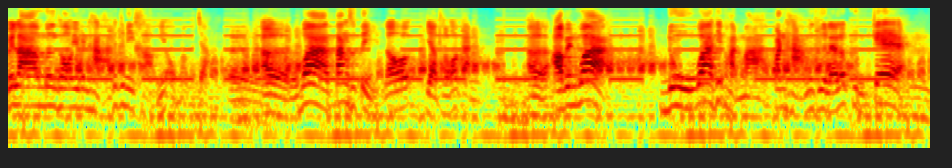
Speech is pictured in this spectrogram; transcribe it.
เวลาเมืองทองมีปัญหาก็จะมีข่าวนี้ออกมาประจำ เออ เออผมว่าตั้งสติแล้วอย่าทะเลาะกัน เออเอาเป็นว่า ดูว่าที่ผ่านมาปัญหามันคืออะไรแล้วคุณแก้อืม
